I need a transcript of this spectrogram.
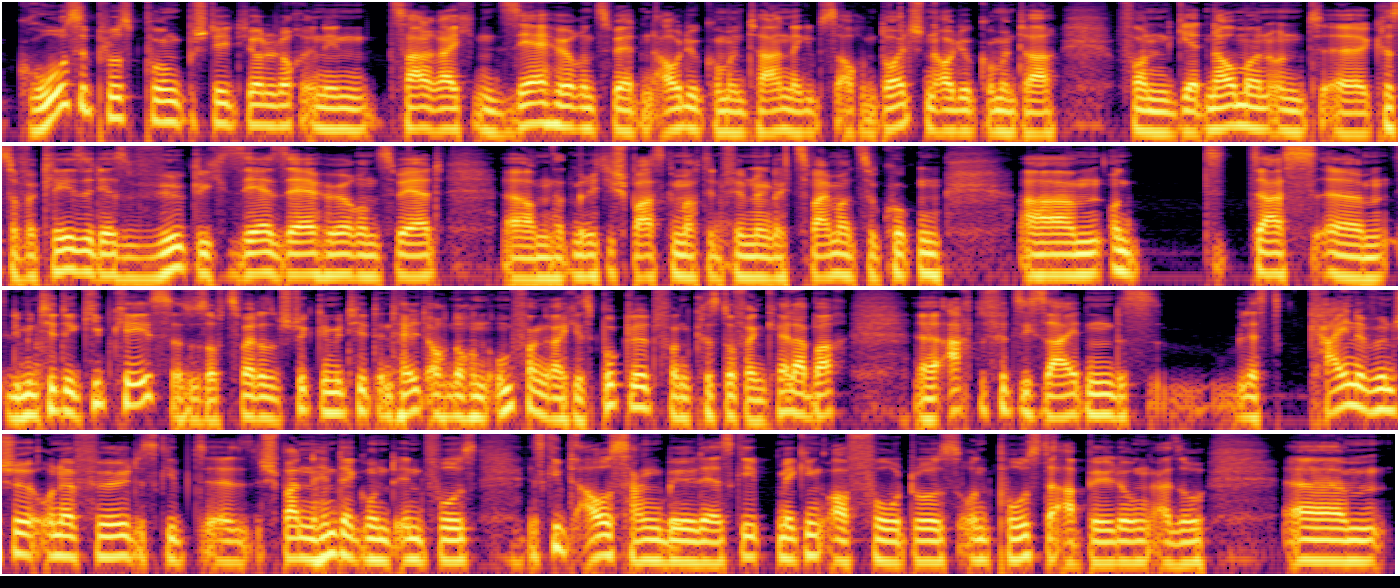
große Pluspunkt besteht ja doch in den zahlreichen sehr hörenswerten Audiokommentaren. Da gibt es auch einen deutschen Audiokommentar von Gerd Naumann und äh, Christopher Klese. Der ist wirklich sehr, sehr hörenswert. Ähm, hat mir richtig Spaß gemacht, den Film dann gleich zweimal zu gucken. Ähm, und das ähm, limitierte Keepcase, also ist auf 2000 Stück limitiert, enthält auch noch ein umfangreiches Booklet von Christoph Kellerbach. Äh, 48 Seiten, das lässt keine Wünsche unerfüllt. Es gibt äh, spannende Hintergrundinfos, es gibt Aushangbilder, es gibt Making-of-Fotos und Posterabbildungen. Also ähm,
